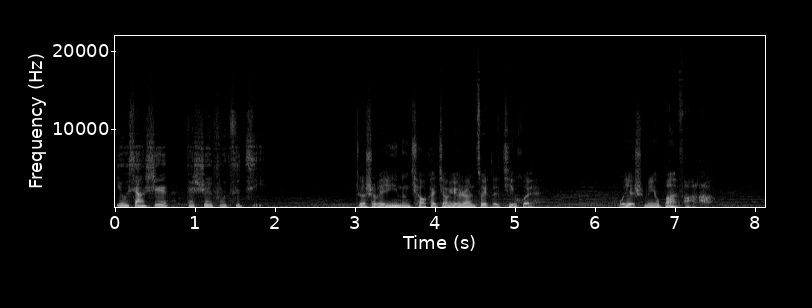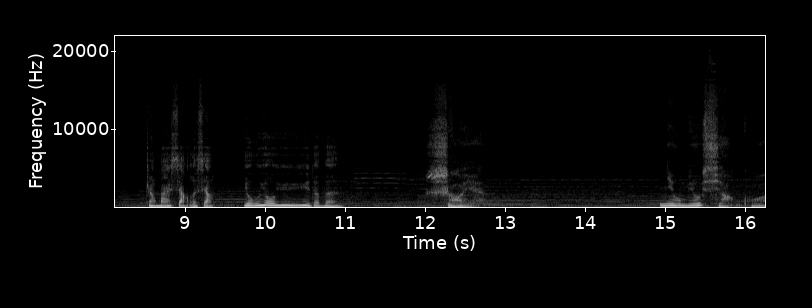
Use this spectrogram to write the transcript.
又像是在说服自己。这是唯一能撬开江月然嘴的机会，我也是没有办法了。张妈想了想，犹犹豫豫的问：“少爷，你有没有想过？”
